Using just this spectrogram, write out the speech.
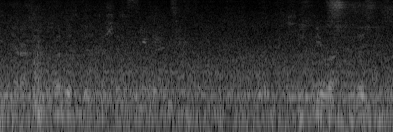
Минеральной воды стоит на 6. Счастливо, дождись.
